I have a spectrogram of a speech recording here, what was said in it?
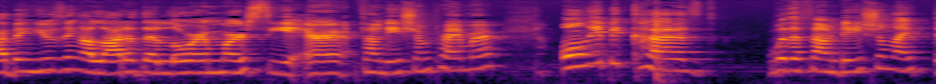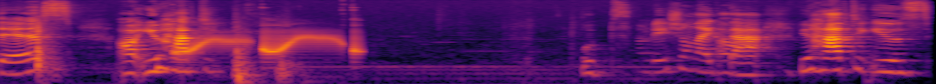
I've been using a lot of the Laura Mercier foundation primer only because with a foundation like this, uh, you have to, whoops, foundation like oh. that, you have to use,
